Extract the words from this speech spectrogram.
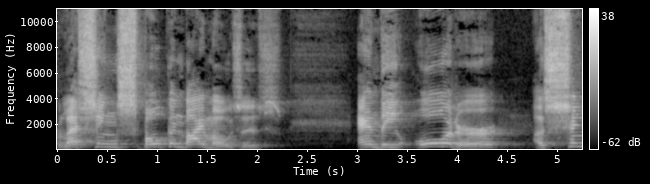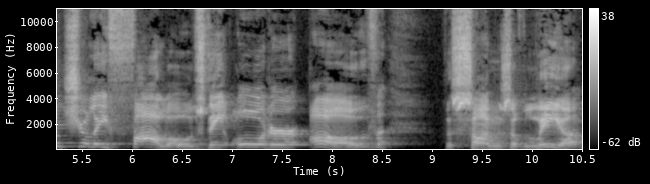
blessings spoken by Moses, and the order essentially follows the order of the sons of Leah,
